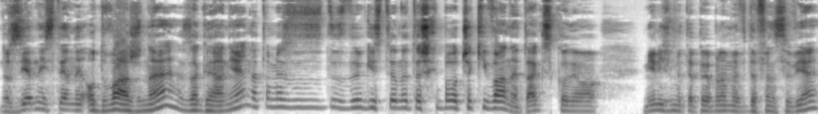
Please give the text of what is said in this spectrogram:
no z jednej strony odważne zagranie, natomiast z, z drugiej strony też chyba oczekiwane, tak? Skoro mieliśmy te problemy w defensywie,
